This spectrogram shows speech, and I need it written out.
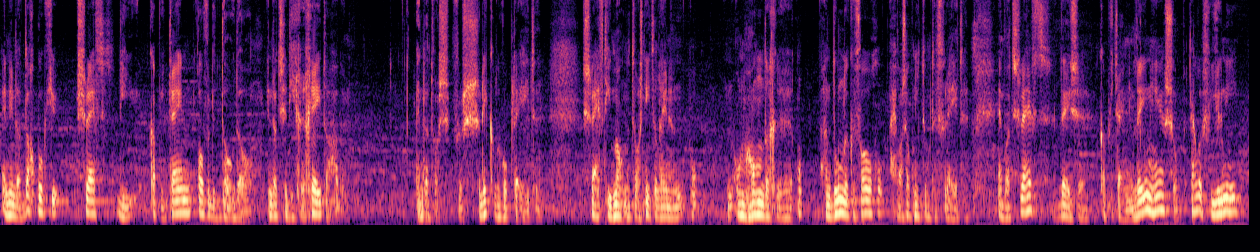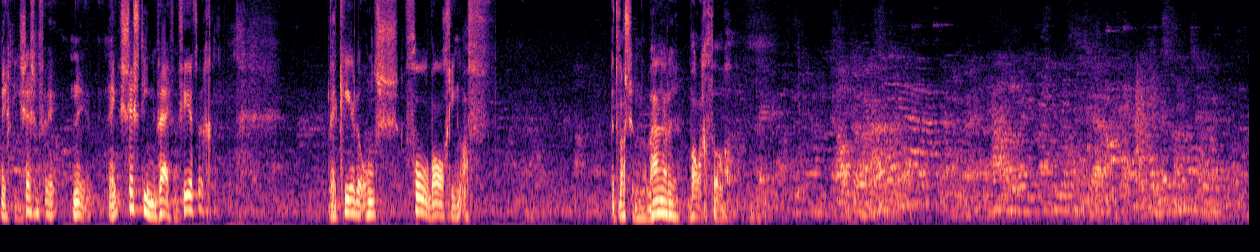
En in dat dagboekje schrijft die kapitein over de dodo. En dat ze die gegeten hadden. En dat was verschrikkelijk op te eten. Schrijft die man, het was niet alleen een, een onhandige, aandoenlijke vogel. Hij was ook niet om te vreten. En wat schrijft deze kapitein Leenheers op 11 juni 1946, nee, nee, 1645... Wij keerden ons vol walging af. Het was een ware walgvogel.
